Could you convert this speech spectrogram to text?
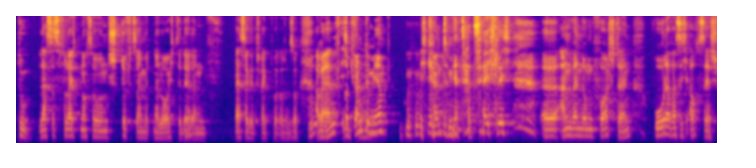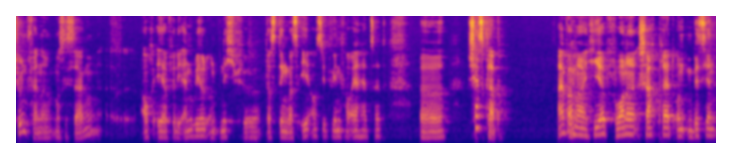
Du, lass es vielleicht noch so ein Stift sein mit einer Leuchte, der dann besser getrackt wird oder so. Uh, Aber ich könnte mir, ich könnte mir tatsächlich äh, Anwendungen vorstellen. Oder was ich auch sehr schön fände, muss ich sagen, äh, auch eher für die Unreal und nicht für das Ding, was eh aussieht wie ein VR-Headset. Äh, Chess Club Einfach ja. mal hier vorne Schachbrett und ein bisschen.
